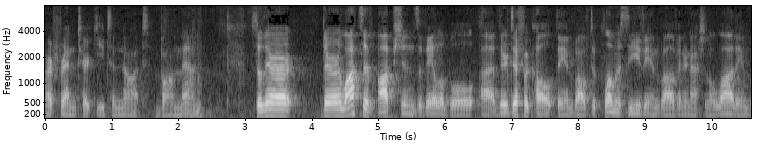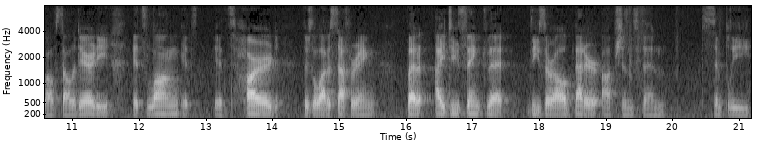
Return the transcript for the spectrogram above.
our friend Turkey to not bomb them. So there are there are lots of options available. Uh, they're difficult. They involve diplomacy. They involve international law. They involve solidarity. It's long. It's it's hard. There's a lot of suffering, but I do think that these are all better options than simply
